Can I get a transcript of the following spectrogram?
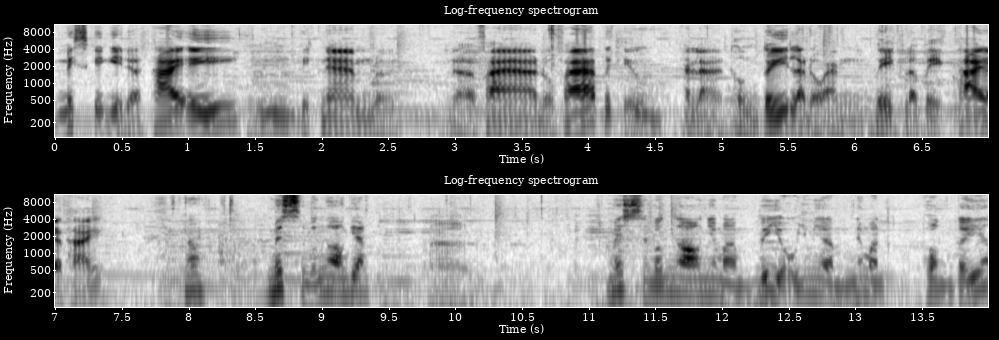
mix cái gì đó Thái Ý Ừ. Việt Nam rồi là pha đồ Pháp cái kiểu Ừ. hay là thuần túy là đồ ăn Việt là Việt Thái là Thái Không, mix vẫn ngon chứ anh à, mix vẫn ngon nhưng mà ví dụ giống như là nếu mà thuần túy á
